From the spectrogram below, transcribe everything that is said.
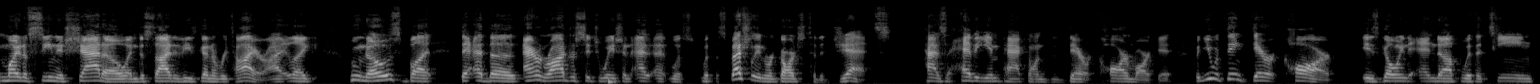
might have seen his shadow and decided he's going to retire. I like who knows, but the uh, the Aaron Rodgers situation uh, uh, with with especially in regards to the Jets has a heavy impact on the Derek Carr market. But you would think Derek Carr is going to end up with a team,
